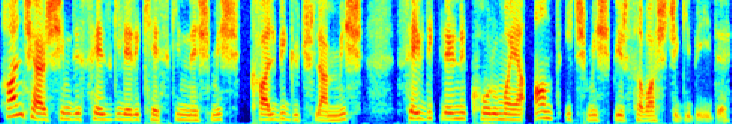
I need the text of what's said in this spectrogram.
Hançer şimdi sezgileri keskinleşmiş, kalbi güçlenmiş, sevdiklerini korumaya ant içmiş bir savaşçı gibiydi.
